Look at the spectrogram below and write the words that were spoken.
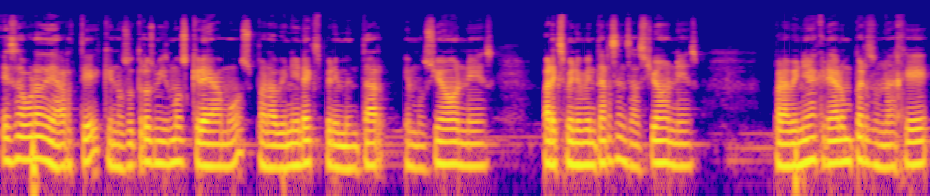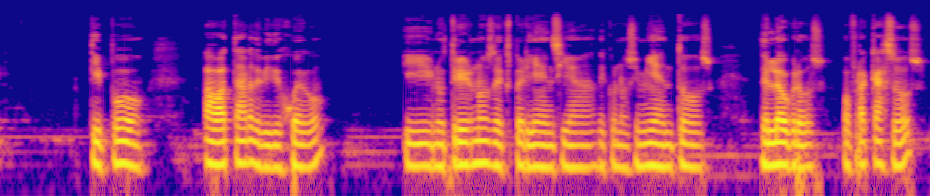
esa obra de arte que nosotros mismos creamos para venir a experimentar emociones, para experimentar sensaciones, para venir a crear un personaje tipo avatar de videojuego y nutrirnos de experiencia, de conocimientos, de logros o fracasos,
